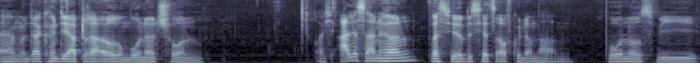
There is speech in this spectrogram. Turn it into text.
ähm, und da könnt ihr ab 3 Euro im Monat schon euch alles anhören, was wir bis jetzt aufgenommen haben. Bonus wie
